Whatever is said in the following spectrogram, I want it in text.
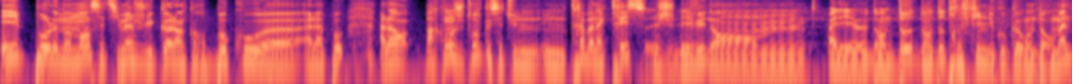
Et pour le moment, cette image lui colle encore beaucoup euh, à la peau. Alors, par contre, je trouve que c'est une, une très bonne actrice. Je l'ai vue dans hum, allez euh, dans d'autres films du coup que Wonder Woman.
